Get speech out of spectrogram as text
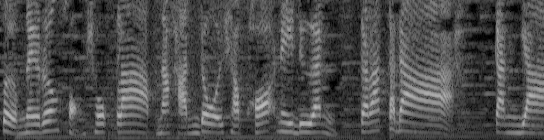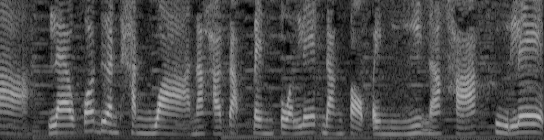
เสริมในเรื่องของโชคลาภนะคะ โดยเฉพาะในเดือนกรกฎา กันยา แล้วก็เดือนธันวานะคะ จะเป็นตัวเลขดังต่อไปนี้นะคะ คือเลข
